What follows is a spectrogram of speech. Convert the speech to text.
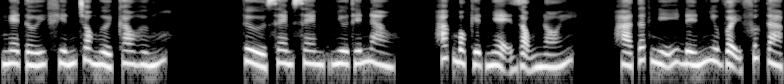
nghe tới khiến cho người cao hứng. Thử xem xem, như thế nào. Hắc Mộc Kiệt nhẹ giọng nói. Hà tất nghĩ đến như vậy phức tạp.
